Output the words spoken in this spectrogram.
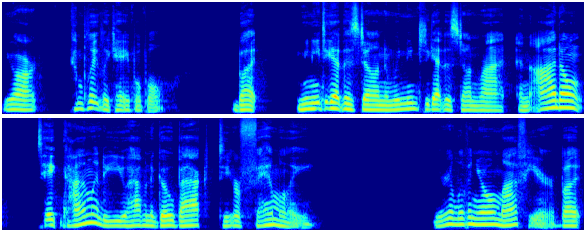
you are completely capable, but we need to get this done, and we need to get this done right. And I don't take kindly to you having to go back to your family. You're living your own life here, but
